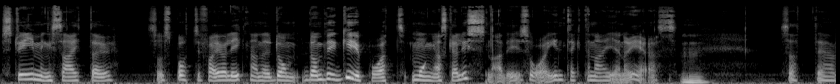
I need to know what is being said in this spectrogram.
streamingsajter som Spotify och liknande de, de bygger ju på att många ska lyssna. Det är ju så intäkterna genereras. Mm. Så att eh,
